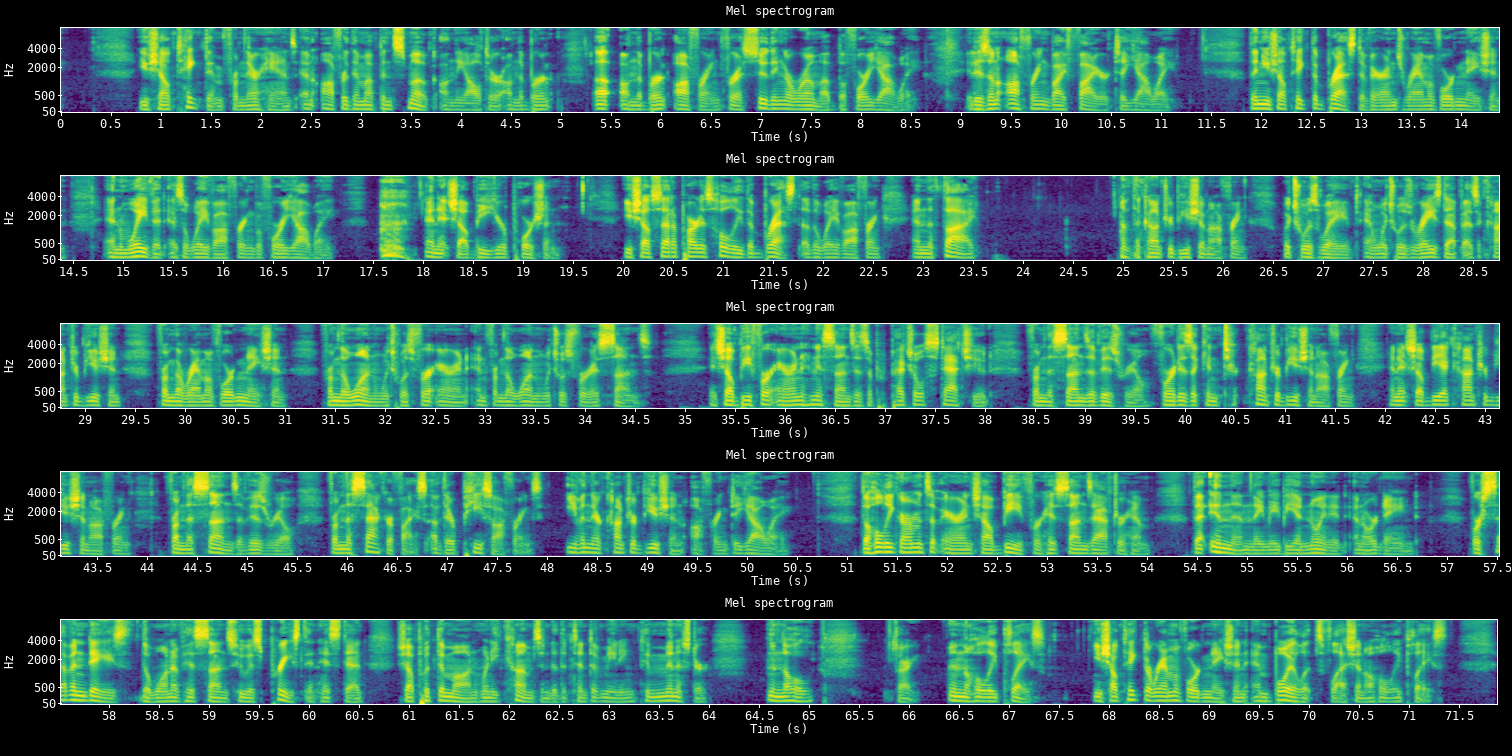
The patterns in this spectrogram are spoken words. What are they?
You shall take them from their hands and offer them up in smoke on the altar on the burnt uh, on the burnt offering for a soothing aroma before Yahweh. It is an offering by fire to Yahweh. Then you shall take the breast of Aaron's ram of ordination and wave it as a wave offering before Yahweh, and it shall be your portion. You shall set apart as holy the breast of the wave offering and the thigh of the contribution offering, which was waved, and which was raised up as a contribution from the ram of ordination, from the one which was for Aaron, and from the one which was for his sons. It shall be for Aaron and his sons as a perpetual statute from the sons of Israel, for it is a contribution offering, and it shall be a contribution offering from the sons of Israel, from the sacrifice of their peace offerings, even their contribution offering to Yahweh. The holy garments of Aaron shall be for his sons after him, that in them they may be anointed and ordained. For seven days the one of his sons who is priest in his stead shall put them on when he comes into the tent of meeting to minister in the whole sorry, in the holy place. You shall take the ram of ordination and boil its flesh in a holy place.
